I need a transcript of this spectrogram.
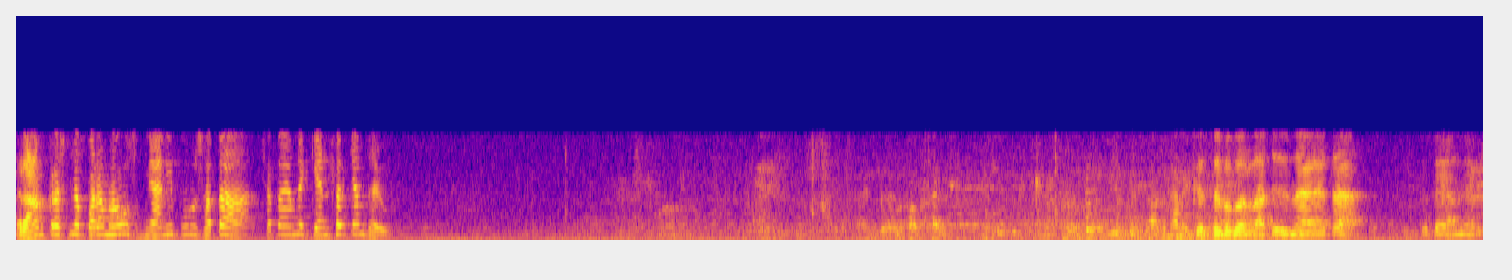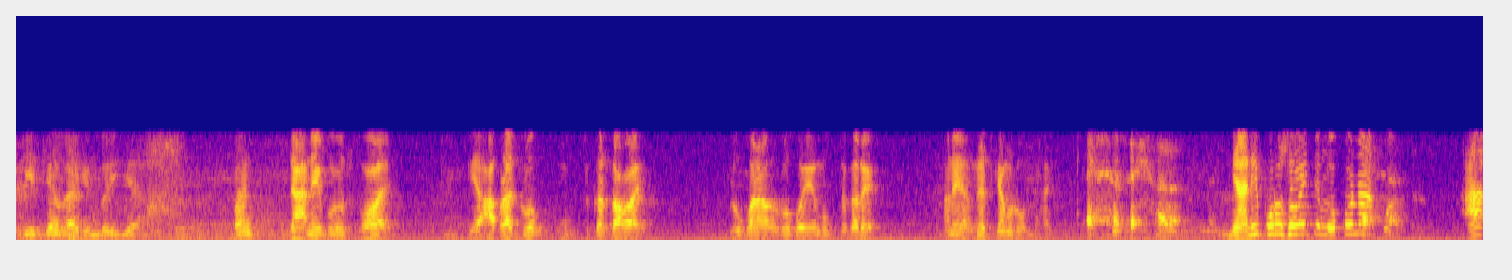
રામકૃષ્ણ પરમહંસ જ્ઞાની પુરુષ હતા. છતાં એમને કેન્સર કેમ થયું? કૃષ્ણ ભગવાન વાસુદેવ નારાયણ હતા. તો એમને કેમ લાગીને ભરી ગયા? પણ જ્ઞાની પુરુષ હોય. એ આપણા જ રોગ મુક્ત કરતા હોય લોકોના રોગો એ મુક્ત કરે અને એમને જ કેમ રોગ થાય? જ્ઞાની પુરુષ હોય તે લોકોના આ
